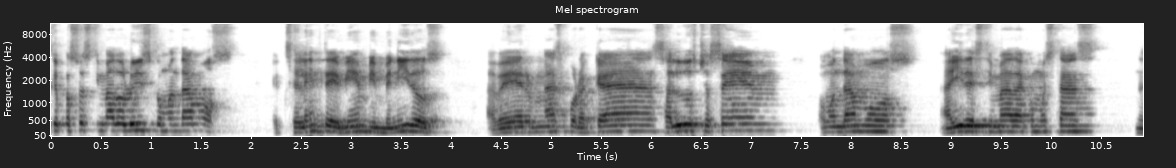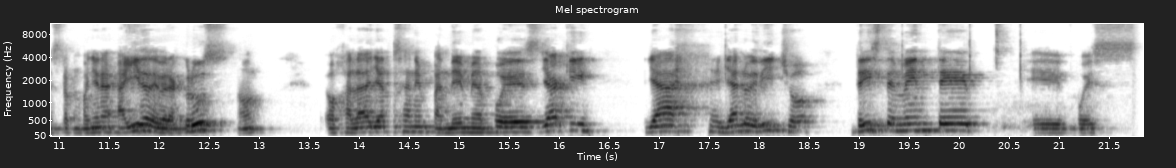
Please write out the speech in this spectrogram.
¿qué pasó estimado Luis? ¿Cómo andamos? Excelente, bien, bienvenidos. A ver, más por acá. Saludos Chasem, ¿cómo andamos? Aida, estimada, ¿cómo estás? Nuestra compañera Aida de Veracruz, ¿no? Ojalá ya no sean en pandemia. Pues Jackie, ya, ya lo he dicho, tristemente, eh, pues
